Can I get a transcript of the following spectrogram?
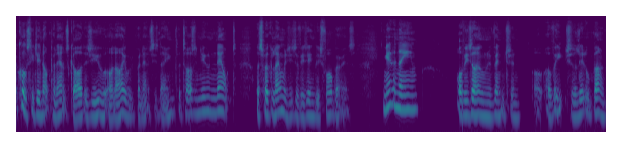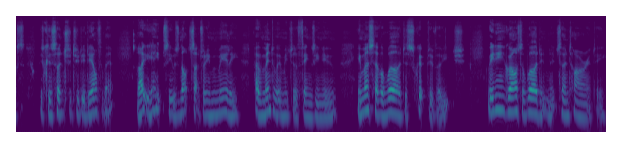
Of course, he did not pronounce God as you and I would pronounce his name, for Tarzan knew of the spoken languages of his English forebears. He had a name of his own invention of each of the little bugs which constituted the alphabet. Like the apes, he was not such that he merely have a mental image of the things he knew. He must have a word descriptive of each. Reading grasped a word in its entirety.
